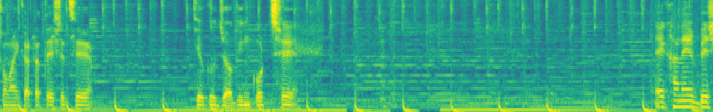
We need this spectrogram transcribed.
সময় কাটাতে এসেছে, কেউ কেউ জগিং করছে। এখানে বেশ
